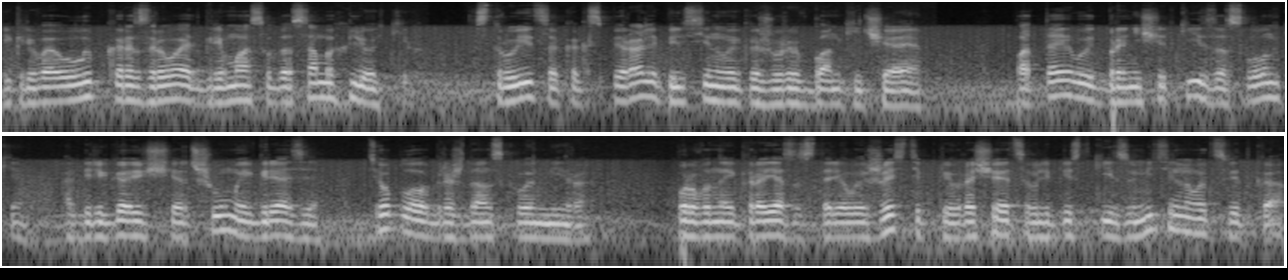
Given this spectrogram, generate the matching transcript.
и кривая улыбка разрывает гримасу до самых легких, струится, как спираль апельсиновой кожуры в банке чая. Подтаивают бронещитки и заслонки, оберегающие от шума и грязи теплого гражданского мира. Порванные края застарелой жести превращаются в лепестки изумительного цветка,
